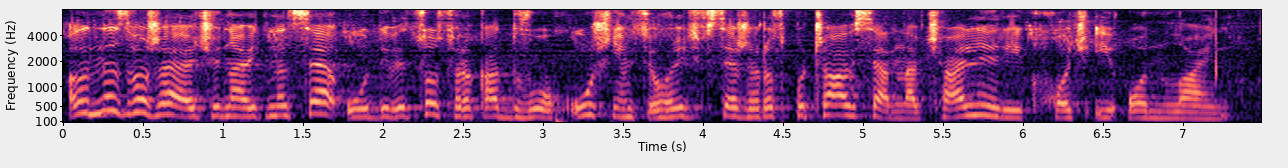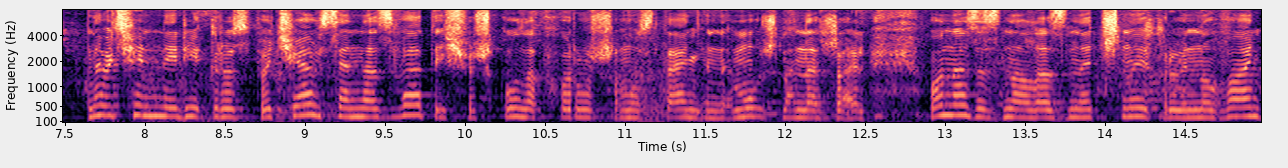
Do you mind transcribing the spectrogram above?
Але незважаючи навіть на це, у 942 учнів цьогоріч все ж розпочався навчальний рік, хоч і онлайн. Навчальний рік розпочався. Назвати, що школа в хорошому стані не можна. На жаль, вона зазнала значних руйнувань.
